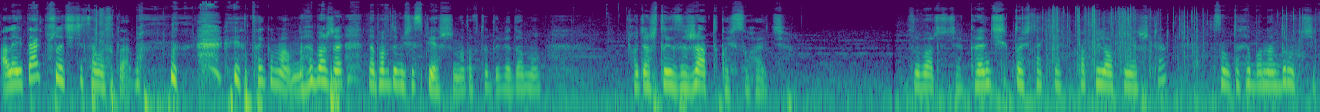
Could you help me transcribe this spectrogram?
ale i tak przylecicie cały sklep. ja tak mam. No chyba, że naprawdę mi się spieszy, no to wtedy wiadomo. Chociaż to jest rzadkość, słuchajcie. Zobaczcie, kręci się ktoś takie papiloty jeszcze? To są to chyba na drucik,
